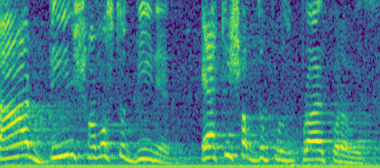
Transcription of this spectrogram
তার দিন সমস্ত দিনের একই শব্দ প্রয়োগ করা হয়েছে।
